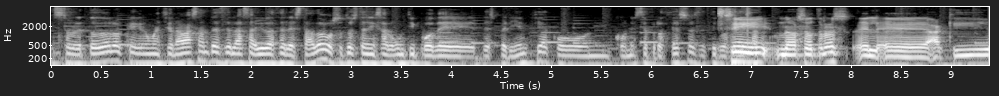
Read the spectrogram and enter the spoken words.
Sobre todo lo que mencionabas antes de las ayudas del Estado, ¿vosotros tenéis algún tipo de, experiencia con, ese proceso? Es decir, sí, nosotros eh, aquí,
